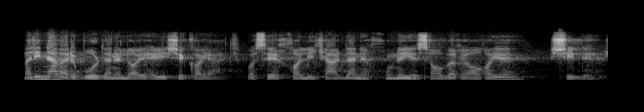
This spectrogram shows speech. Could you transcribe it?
ولی نه برای بردن لایحه شکایت واسه خالی کردن خونه سابق آقای شیلر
